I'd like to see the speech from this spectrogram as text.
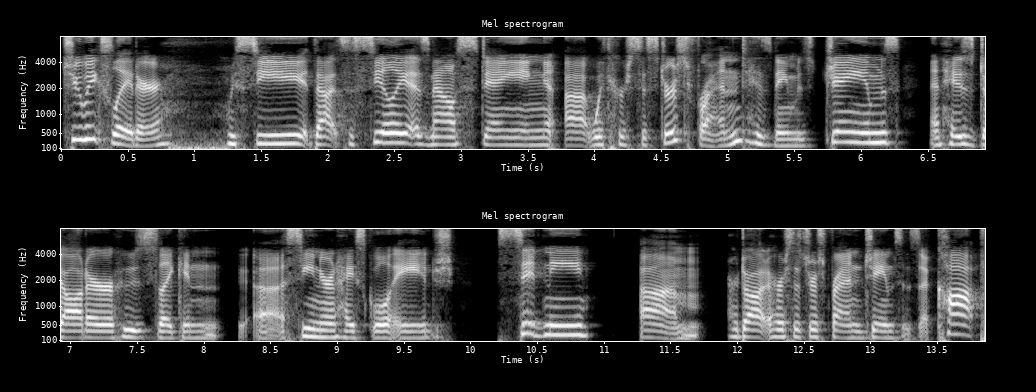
two weeks later, we see that Cecilia is now staying uh, with her sister's friend. His name is James, and his daughter, who's like in uh, senior in high school age, Sydney. Um, her daughter, her sister's friend, James is a cop.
